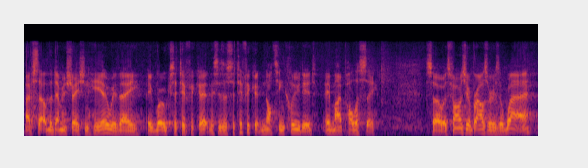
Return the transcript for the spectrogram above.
I've set up the demonstration here with a, a rogue certificate. This is a certificate not included in my policy. So as far as your browser is aware,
